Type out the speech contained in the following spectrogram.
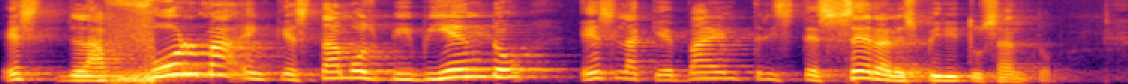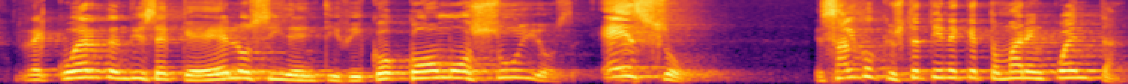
es la forma en que estamos viviendo es la que va a entristecer al Espíritu Santo. Recuerden, dice que Él los identificó como suyos. Eso es algo que usted tiene que tomar en cuenta.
